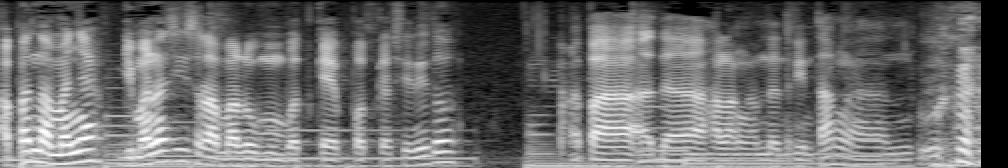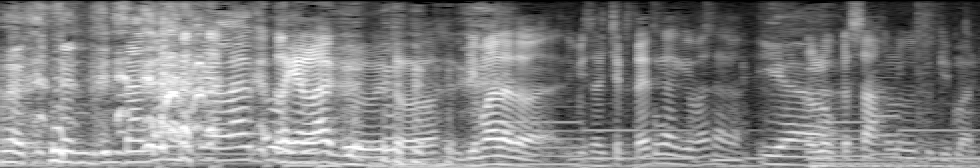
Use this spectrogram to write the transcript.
apa namanya gimana sih selama lu membuat kayak podcast ini tuh? Apa ada halangan dan rintangan? Dan rintangan kayak lagu. Lagi lagu itu gimana tuh? Bisa ceritain nggak gimana? Iya. kalau kesah lu tuh gimana?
